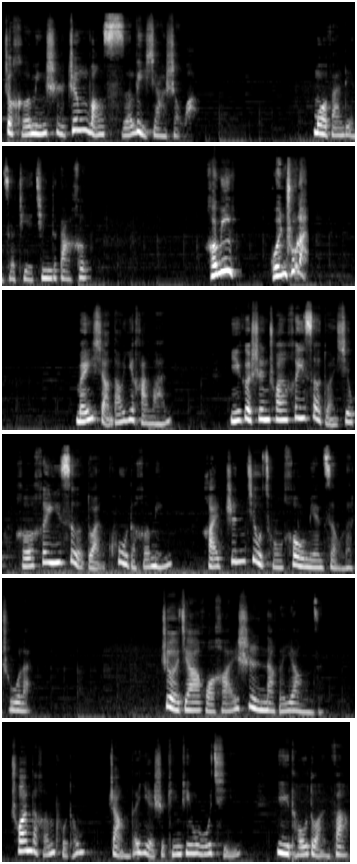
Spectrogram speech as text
这何明是真往死里下手啊！莫凡脸色铁青的大喝：“何明，滚出来！”没想到一喊完，一个身穿黑色短袖和黑色短裤的何明，还真就从后面走了出来。这家伙还是那个样子，穿的很普通，长得也是平平无奇，一头短发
